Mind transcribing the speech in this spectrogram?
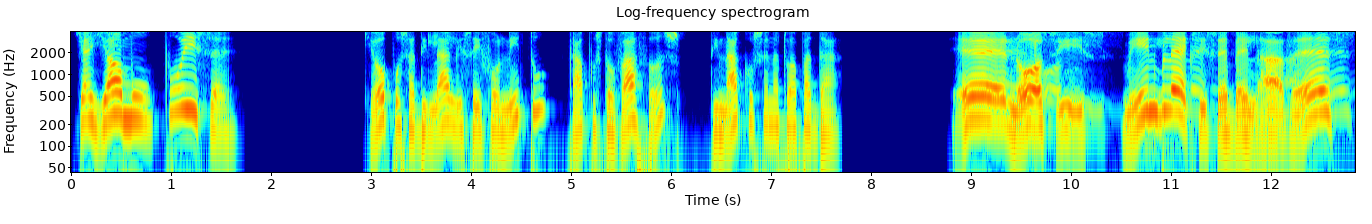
«Γιαγιά μου, πού είσαι» και όπως αντιλάλησε η φωνή του κάπου στο βάθος, την άκουσε να του απαντά. «Ενώσεις, μην μπλέξεις εμπελάδες».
